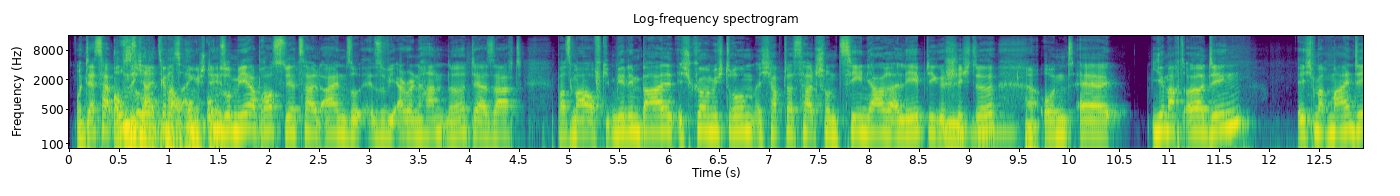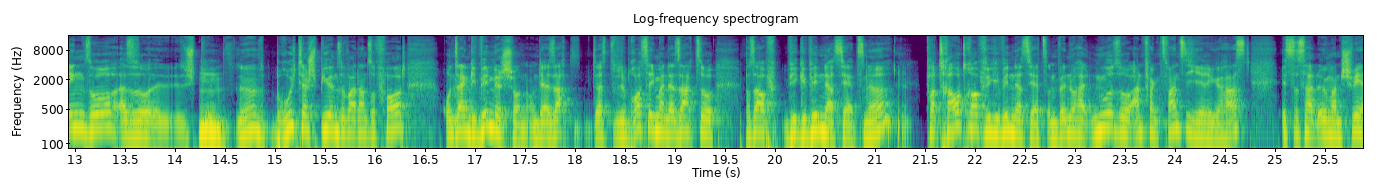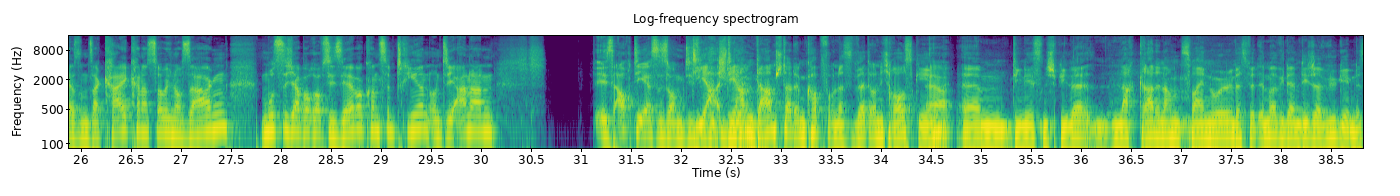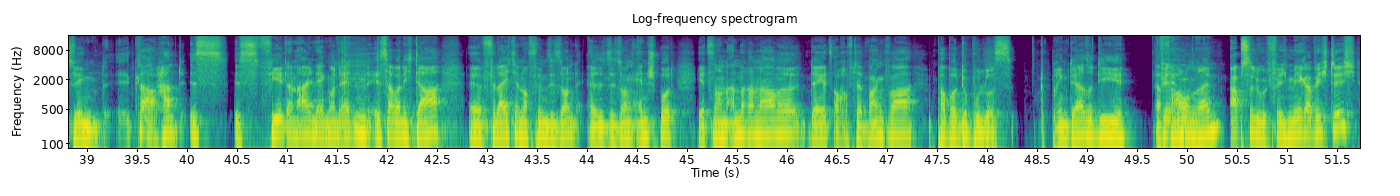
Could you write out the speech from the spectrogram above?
und deshalb auf umso, genau, um, umso mehr brauchst du jetzt halt einen, so, so wie Aaron Hunt, ne, der sagt, pass mal auf, gib mir den Ball, ich kümmere mich drum, ich habe das halt schon zehn Jahre erlebt, die Geschichte. Ja. Und äh, ihr macht euer Ding ich mach mein Ding so, also spiel, mhm. ne, beruhigter spielen und so weiter und so fort. Und dann gewinnen wir schon. Und der sagt, das, du brauchst ja jemanden, der sagt so, pass auf, wir gewinnen das jetzt, ne? Ja. Vertraut drauf, wir gewinnen das jetzt. Und wenn du halt nur so Anfang 20-Jährige hast, ist das halt irgendwann schwer. So ein Sakai kann das, glaube ich, noch sagen, muss sich aber auch auf sich selber konzentrieren und die anderen ist auch die erste Saison, die Die, die haben Darmstadt im Kopf und das wird auch nicht rausgehen, ja. ähm, die nächsten Spiele. Nach, gerade nach dem 2-0, das wird immer wieder ein Déjà-vu geben. Deswegen, klar, Hand ist, ist, fehlt an allen Ecken und Enden, ist aber nicht da. Äh, vielleicht ja noch für einen Saison, äh, Saisonendspurt. Jetzt noch ein anderer Name, der jetzt auch auf der Bank war, Papadopoulos. Bringt der so die Erfahrung rein? Absolut, finde ich mega wichtig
